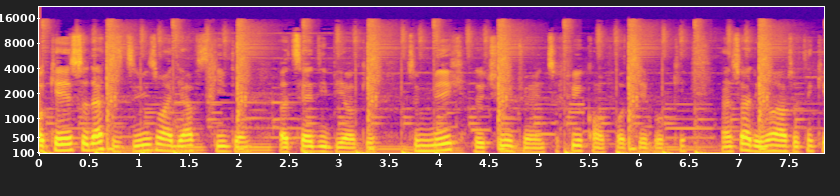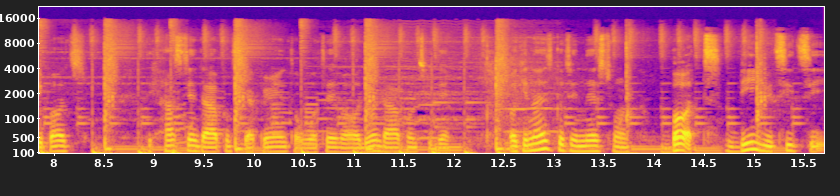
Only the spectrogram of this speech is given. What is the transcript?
okay so that is the reason why they have to give them a teddy bear okay? To make the children to feel comfortable okay? And so they don't have to think about the accident that happened to their parent or whatever or the one that happened to them. Okay now let's go to the next one. But BUTT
